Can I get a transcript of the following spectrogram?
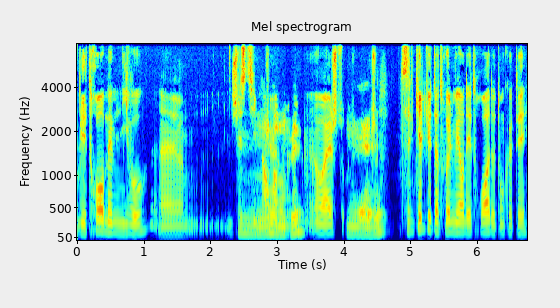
les trois au même niveau. Euh, j'estime non, moi non plus. Ouais, C'est lequel que tu as trouvé le meilleur des trois de ton côté?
